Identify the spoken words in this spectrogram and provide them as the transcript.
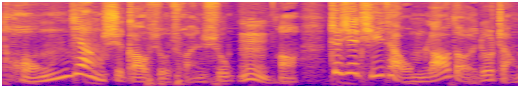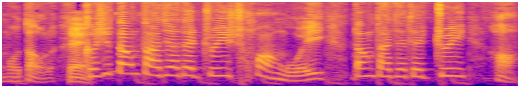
同样是高速传输，嗯，好、哦，这些题材我们老早也都掌握到了。对，可是当大家在追创维，当大家在追哈、哦、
